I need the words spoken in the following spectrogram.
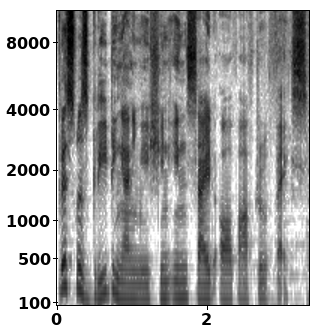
christmas greeting animation inside of after effects.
